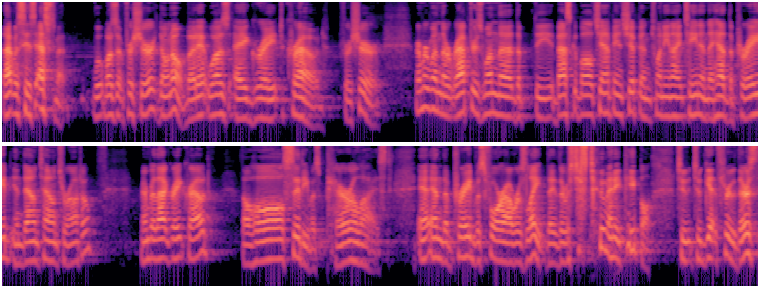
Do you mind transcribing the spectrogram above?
That was his estimate. Was it for sure? Don't know, but it was a great crowd for sure. Remember when the Raptors won the, the, the, basketball championship in 2019 and they had the parade in downtown Toronto? Remember that great crowd? The whole city was paralyzed. And, and the parade was four hours late. They, there was just too many people to, to get through. There's,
